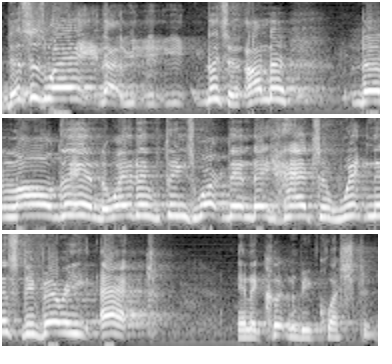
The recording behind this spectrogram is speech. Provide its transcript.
This is way, listen, under the law then, the way that things worked then, they had to witness the very act and it couldn't be questioned.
